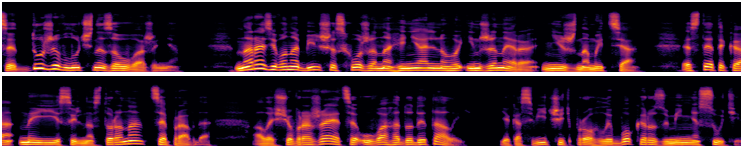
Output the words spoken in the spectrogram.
Це дуже влучне зауваження. Наразі вона більше схожа на геніального інженера, ніж на митця. Естетика – не її сильна сторона, це правда. Але що вражає – це увага до деталей, яка свідчить про глибоке розуміння суті.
